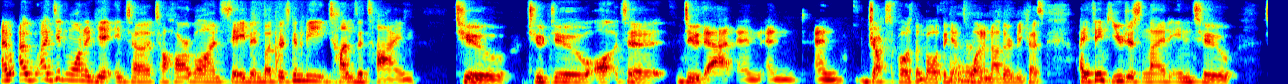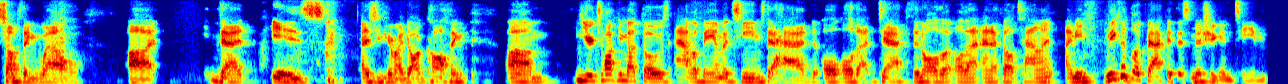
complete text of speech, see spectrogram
I, I, I didn't want to get into to Harbaugh and Saban, but there's going to be tons of time to to do to do that and and and juxtapose them both against one another because I think you just led into something well uh, that is, as you hear my dog coughing, um, you're talking about those Alabama teams that had all, all, that depth and all the, all that NFL talent. I mean, we could look back at this Michigan team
